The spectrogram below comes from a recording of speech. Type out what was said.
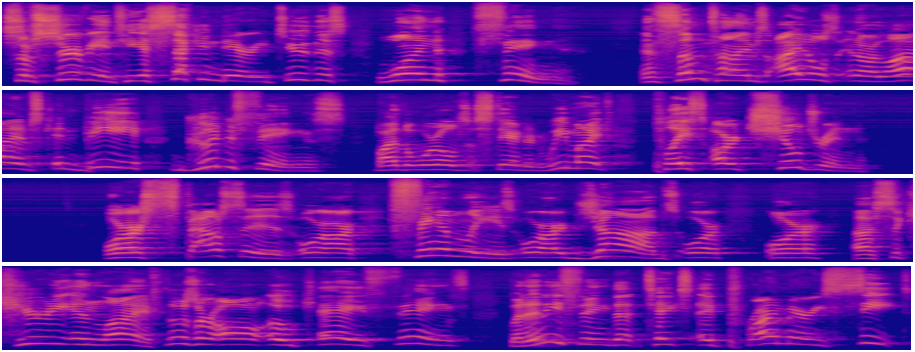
subservient, He is secondary to this one thing. And sometimes idols in our lives can be good things by the world's standard. We might place our children or our spouses or our families or our jobs or or uh, security in life. Those are all okay things, but anything that takes a primary seat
